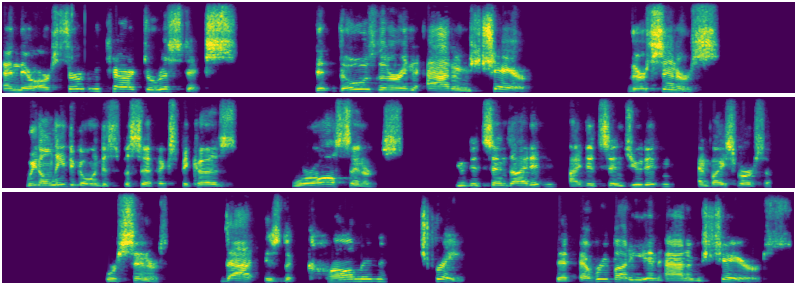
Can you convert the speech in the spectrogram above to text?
And there are certain characteristics that those that are in Adam share. They're sinners. We don't need to go into specifics because we're all sinners. You did sins I didn't, I did sins you didn't, and vice versa. We're sinners. That is the common trait that everybody in Adam shares,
